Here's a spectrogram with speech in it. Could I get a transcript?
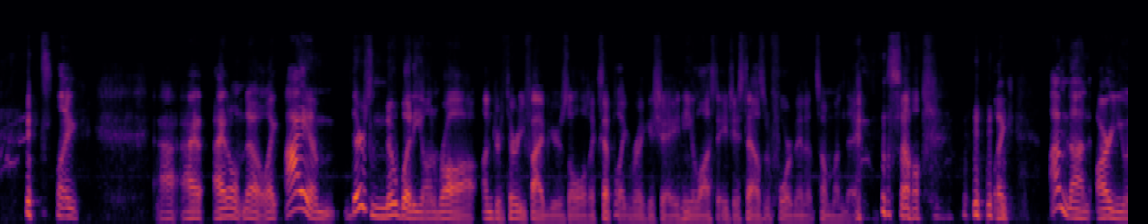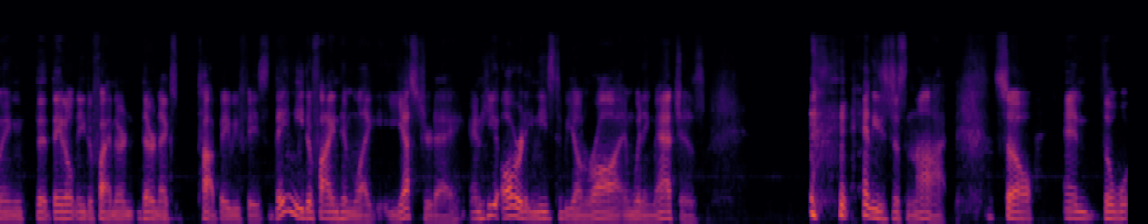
it's like I, I don't know. Like I am there's nobody on Raw under 35 years old except like Ricochet and he lost AJ Styles in 4 minutes on Monday. so like I'm not arguing that they don't need to find their their next top baby face. They need to find him like yesterday and he already needs to be on Raw and winning matches. and he's just not. So and the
